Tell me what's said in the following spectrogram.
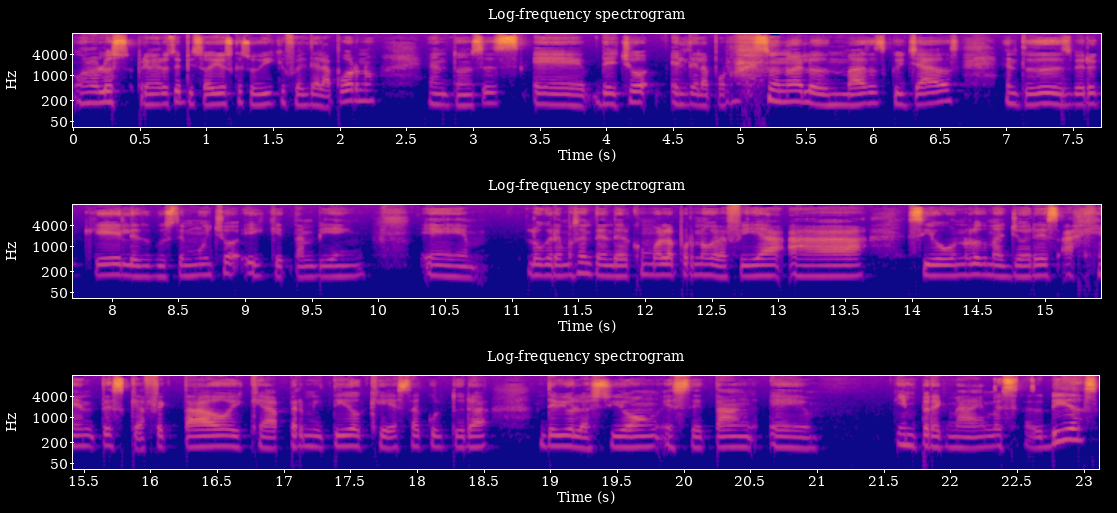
uno de los primeros episodios que subí, que fue el de la porno. Entonces, eh, de hecho, el de la porno es uno de los más escuchados. Entonces, espero que les guste mucho y que también eh, logremos entender cómo la pornografía ha sido uno de los mayores agentes que ha afectado y que ha permitido que esta cultura de violación esté tan eh, impregnada en nuestras vidas.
